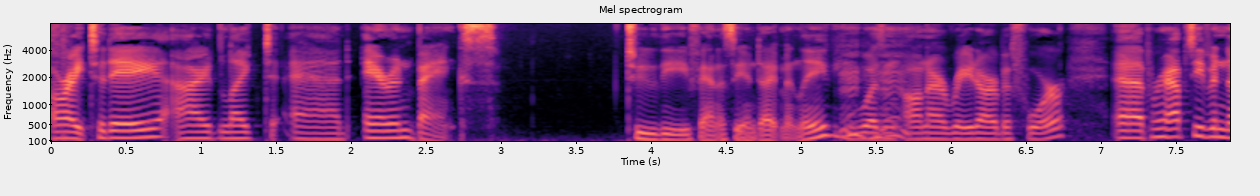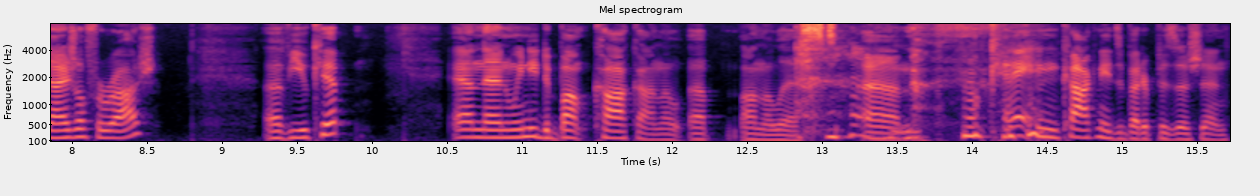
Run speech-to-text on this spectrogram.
All right, today I'd like to add Arron Banks to the Fantasy Indictment League. He wasn't Mm-hmm. on our radar before. Uh, perhaps even Nigel Farage of UKIP. And then we need to bump Calk on the up on the list. Um, Okay. Calk needs a better position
